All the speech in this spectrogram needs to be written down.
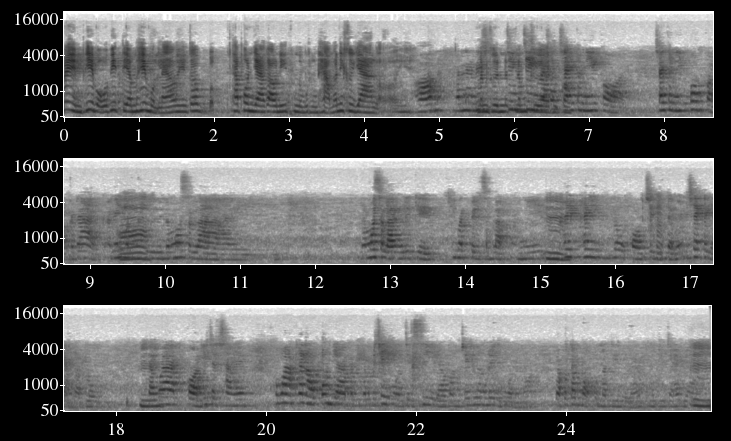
ไม่เห็นพี่บอกว่าพี่เตรียมให้หมดแล้วอย่างงี้ก็บอกถ้าพ่นยาก็เอานี้หนูถึงถามว่านี่คือยาเหรออย่างงี้อ๋อมันมันคือจริงๆน้ำเกลือราถูต้อกงปะใช้ตัวนี้ก่อน ใช้ตัวนี้พ่นก่อนก็ได้ อันนี้มันอ๋อ คือน้ำมันสลาย น้ำมันสลายโอลิเกตที่มันเป็นสำหรับอันนี้ให้ให้โรคของชีวิตแต่ไม่ใช่ขยายหลอดลม อืมแต่ว่าก่อนที่จะใช้ เพราะว่าแค่เราพ่นยามันมันไม่ใช่ emergency แล้วมันไม่ใช่เรื่องเร่งด่วนเนาะเราก็ต้องบอกคุณมาดีอยู่แล้วคุณดีจะให้ยาอืม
